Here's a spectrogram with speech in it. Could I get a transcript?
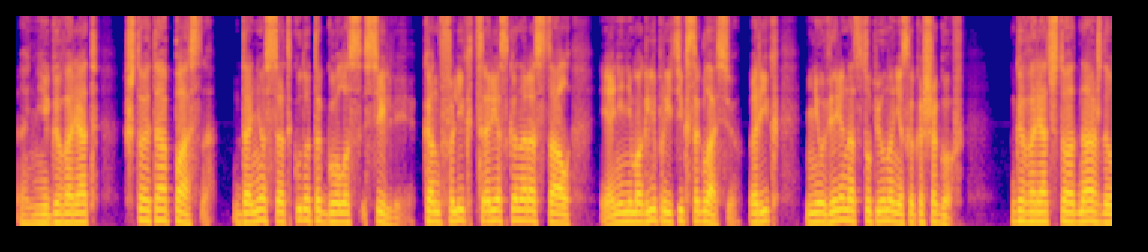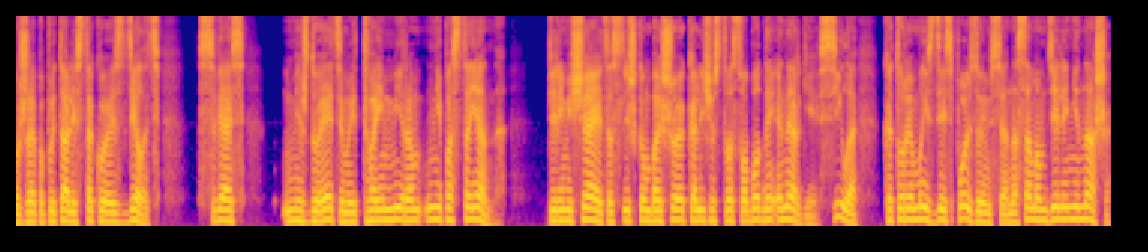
Они говорят, что это опасно. Донесся откуда-то голос Сильвии. Конфликт резко нарастал, и они не могли прийти к согласию. Рик неуверенно отступил на несколько шагов. Говорят, что однажды уже попытались такое сделать. Связь между этим и твоим миром непостоянна. Перемещается слишком большое количество свободной энергии. Сила, которой мы здесь пользуемся, на самом деле не наша.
